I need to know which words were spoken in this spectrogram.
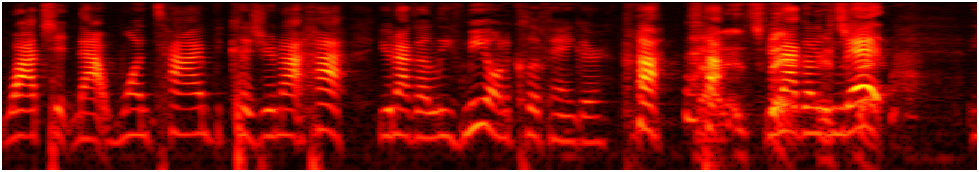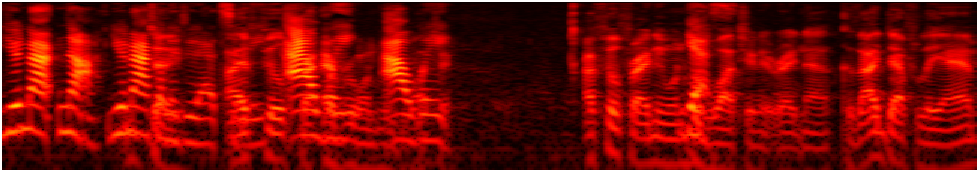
watch it not one time because you're not ha, you're not gonna leave me on a cliffhanger. Ha, ha. it's you're fair. not gonna It's do that. You're not nah, you're not gonna you, do that to I me. feel for I'll wait. everyone who's I'll watching. wait. I feel for anyone Yes. who's watching it right now because I definitely am,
